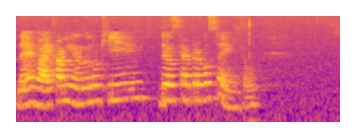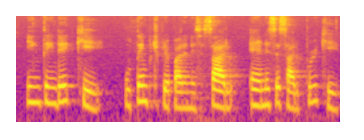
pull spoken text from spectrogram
né, vai caminhando no que Deus quer para você. Então, entender que o tempo de preparo é necessário, é necessário por quê?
